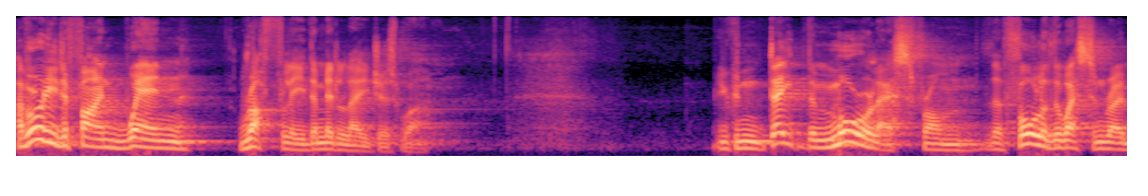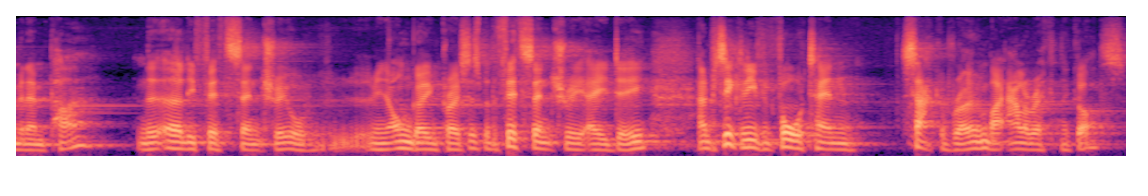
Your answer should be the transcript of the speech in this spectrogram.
I've already defined when roughly the Middle Ages were. You can date them more or less from the fall of the Western Roman Empire in the early 5th century, or I mean, ongoing process, but the 5th century AD, and particularly the 410 sack of Rome by Alaric and the Goths,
